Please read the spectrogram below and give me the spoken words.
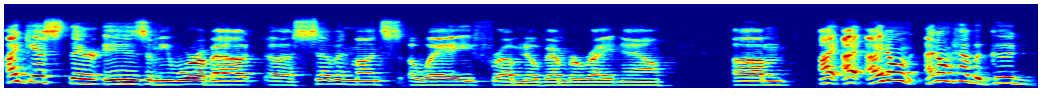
I guess there is. I mean, we're about uh, seven months away from November right now. Um, I, I, I don't I don't have a good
